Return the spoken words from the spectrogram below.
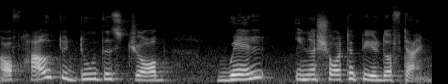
of how to do this job well in a shorter period of time.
